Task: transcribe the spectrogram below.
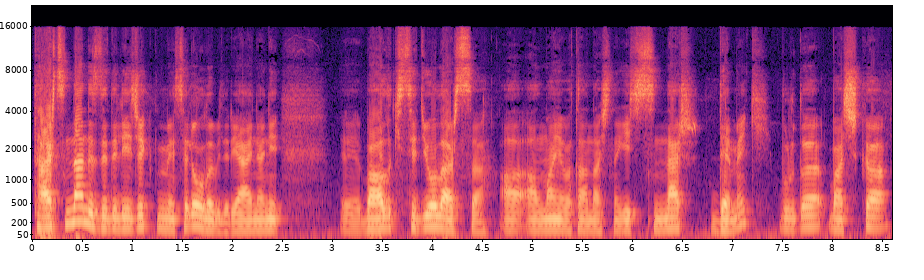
tersinden de zedeleyecek bir mesele olabilir. Yani hani e, bağlılık hissediyorlarsa Almanya vatandaşlığına geçsinler demek burada başka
